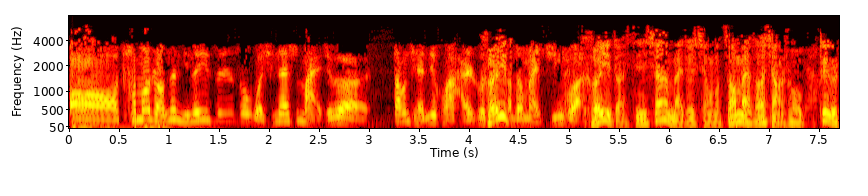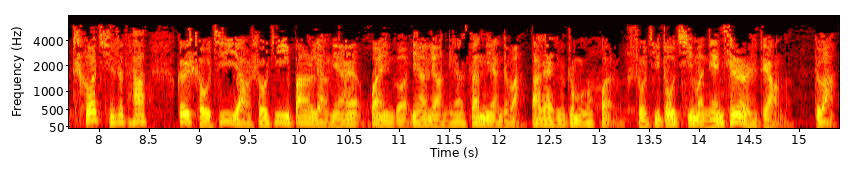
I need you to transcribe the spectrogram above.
哦，参谋长，那您的意思是说，我现在是买这个当前这款，还是说可以的买新款？可以的，你现在买就行了，早买早享受。这个车其实它跟手机一样，手机一般两年换一个，一年、两年、三年，对吧？大概就这么个换手机周期嘛。年轻人是这样的，对吧？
